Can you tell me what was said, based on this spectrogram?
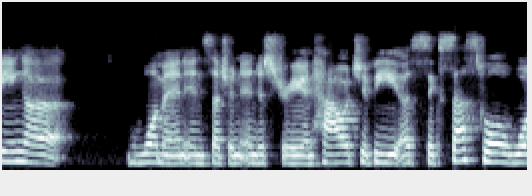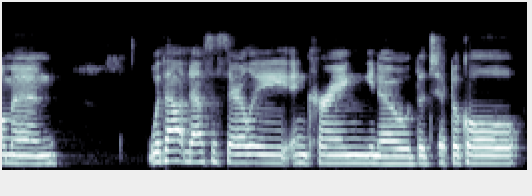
being a woman in such an industry and how to be a successful woman without necessarily incurring, you know, the typical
